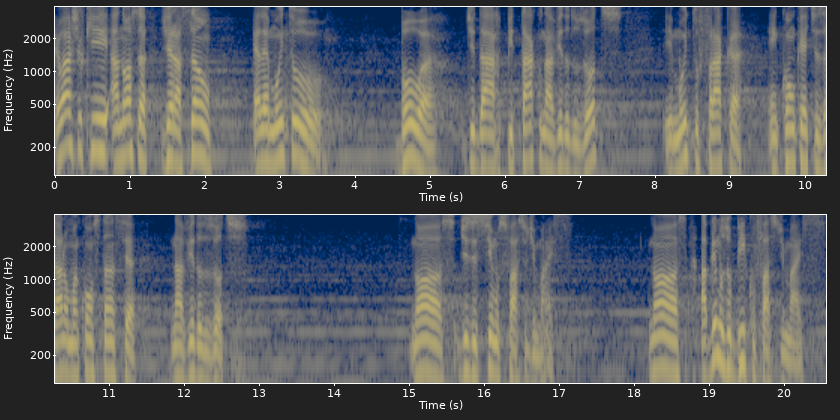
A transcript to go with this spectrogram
Eu acho que a nossa geração ela é muito boa de dar pitaco na vida dos outros e muito fraca em concretizar uma constância na vida dos outros nós desistimos fácil demais. Nós abrimos o bico fácil demais.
